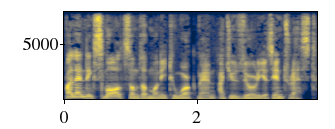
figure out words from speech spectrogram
by lending small sums of money to workmen at usurious interest.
